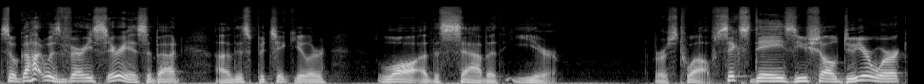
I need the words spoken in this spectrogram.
So God was very serious about uh, this particular law of the Sabbath year. Verse 12 Six days you shall do your work,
